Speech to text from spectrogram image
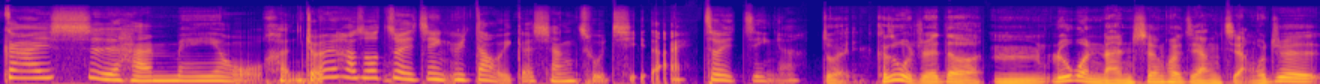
该是还没有很久，因为他说最近遇到一个相处起来，最近啊，对，可是我觉得，嗯，如果男生会这样讲，我觉得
